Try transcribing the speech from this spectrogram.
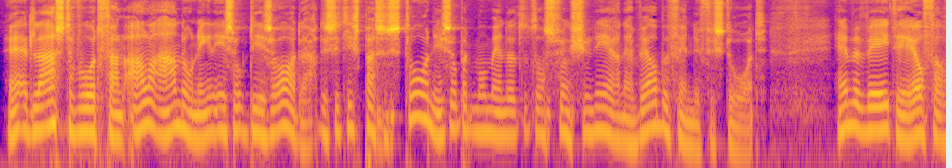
Hè, het laatste woord van alle aandoeningen is ook disorder. Dus het is pas een stoornis op het moment dat het ons functioneren en welbevinden verstoort. Hè, we weten, heel veel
